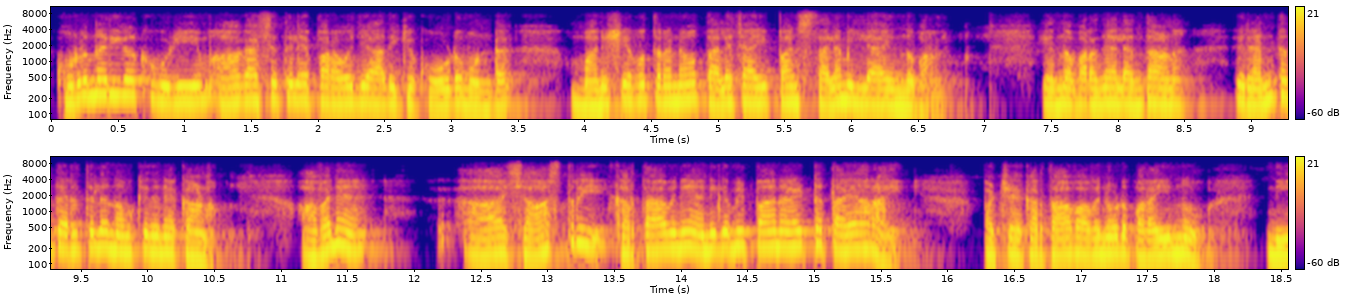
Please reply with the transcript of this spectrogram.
കുറുനരികൾക്ക് കുഴിയും ആകാശത്തിലെ പറവജാതിക്ക് കൂടുമുണ്ട്. മനുഷ്യപുത്രനോ തലചായിപ്പാൻ സ്ഥലമില്ല എന്ന് പറഞ്ഞു. എന്ന് പറഞ്ഞാൽ എന്താണ്? രണ്ട് തരത്തിൽ നമുക്കിതിനെ കാണാം. അവന് ശാസ്ത്രി കർത്താവിനെ അനുഗമിപ്പാനായിട്ട് തയ്യാറായി. പക്ഷേ കർത്താവ് അവനോട് പറയുന്നു നീ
